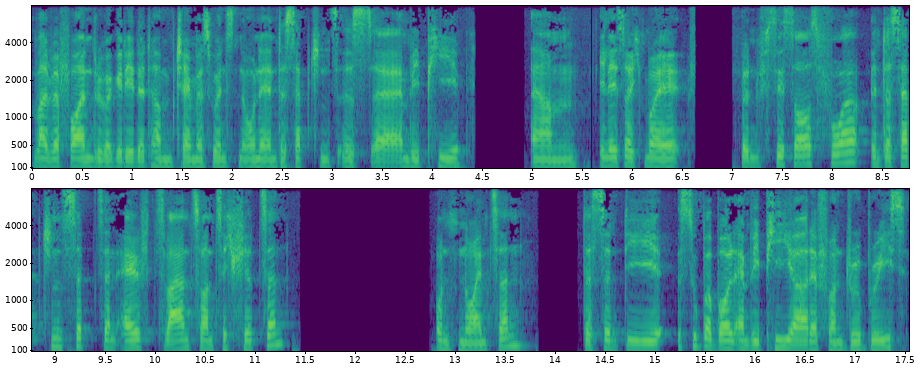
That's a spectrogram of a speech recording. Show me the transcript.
weil wir vorhin drüber geredet haben, Jameis Winston ohne Interceptions ist äh, MVP. Ähm, ich lese euch mal fünf Saisons vor. Interceptions 17, 11, 22, 14 und 19. Das sind die Super Bowl MVP-Jahre von Drew Brees.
